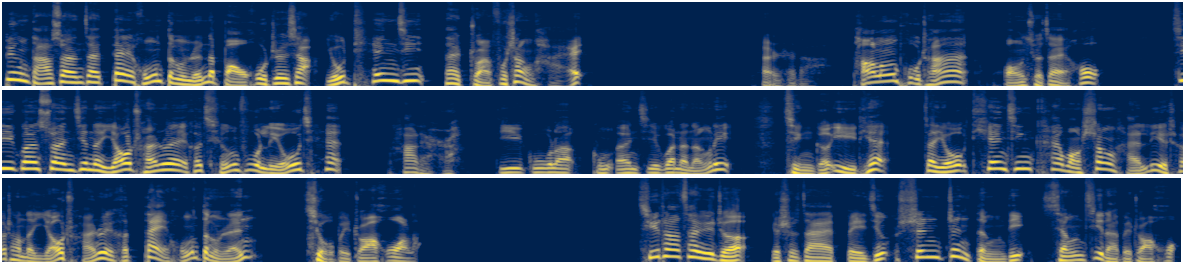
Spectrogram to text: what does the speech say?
并打算在戴红等人的保护之下，由天津再转赴上海。但是呢，螳螂捕蝉，黄雀在后。机关算尽的姚传瑞和情妇刘倩，他俩啊低估了公安机关的能力。仅隔一天，在由天津开往上海列车上的姚传瑞和戴红等人就被抓获了。其他参与者也是在北京、深圳等地相继的被抓获。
